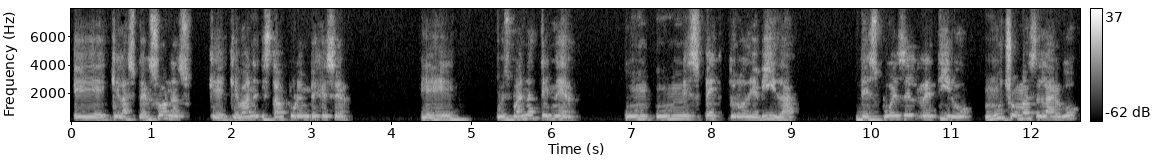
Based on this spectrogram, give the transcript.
eh, que las personas que, que, van, están por envejecer, eh, pues van a tener un, un, espectro de vida después del retiro mucho más largo,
